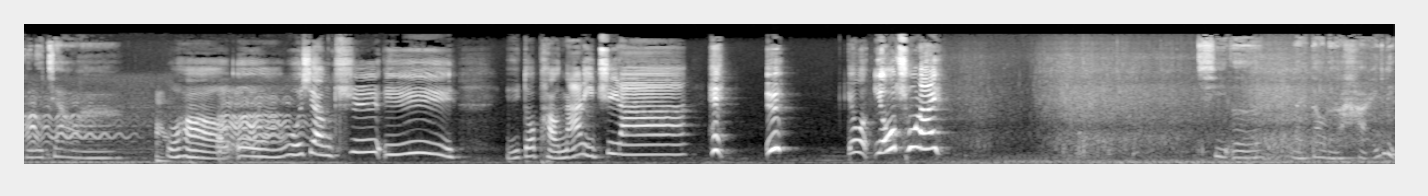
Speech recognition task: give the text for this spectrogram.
咕噜叫啊？我好饿啊！我想吃鱼，鱼都跑哪里去啦？嘿，鱼，给我游出来！企鹅来到了海里。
